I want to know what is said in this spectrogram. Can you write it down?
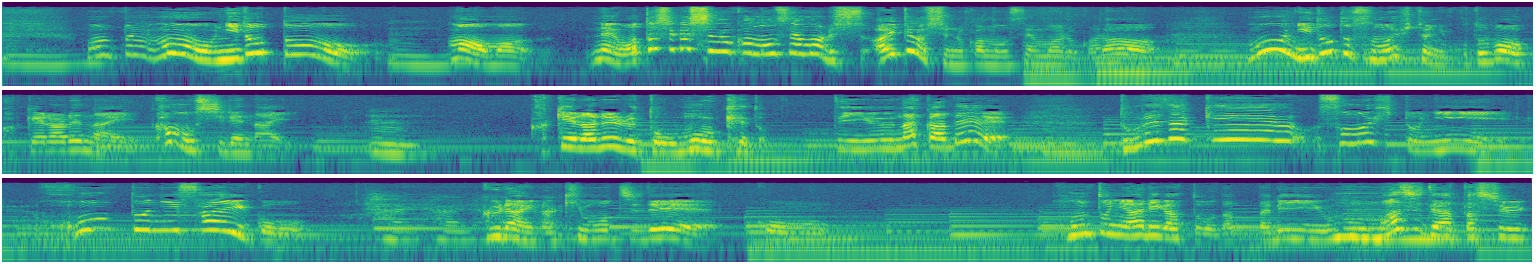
うん。本当にもう二度と、うん。まあまあね私が死ぬ可能性もあるし相手が死ぬ可能性もあるからうん。もう二度とその人に言葉をかけられないかもしれない。うん。かけられると思うけどっていう中でうん。どれだけその人に本当に最後ぐらいの気持ちでこう本当にありがとうだったりもうマジで私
